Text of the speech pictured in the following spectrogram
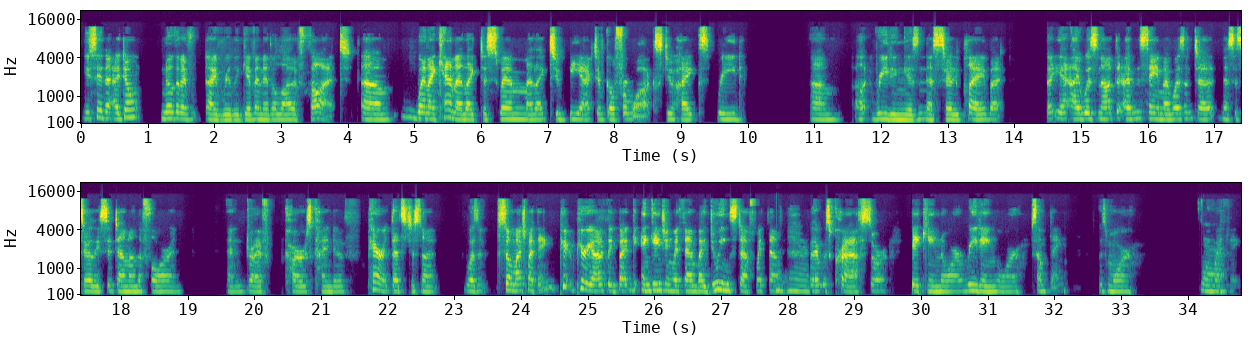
You say that I don't know that I've I've really given it a lot of thought. Um, when I can, I like to swim. I like to be active, go for walks, do hikes, read. Um, uh, reading isn't necessarily play, but but yeah, I was not. The, I'm the same. I wasn't uh, necessarily sit down on the floor and and drive cars kind of parent. That's just not wasn't so much my thing. Per- periodically, but engaging with them by doing stuff with them, mm-hmm. whether it was crafts or baking or reading or something, was more more yeah. my thing.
